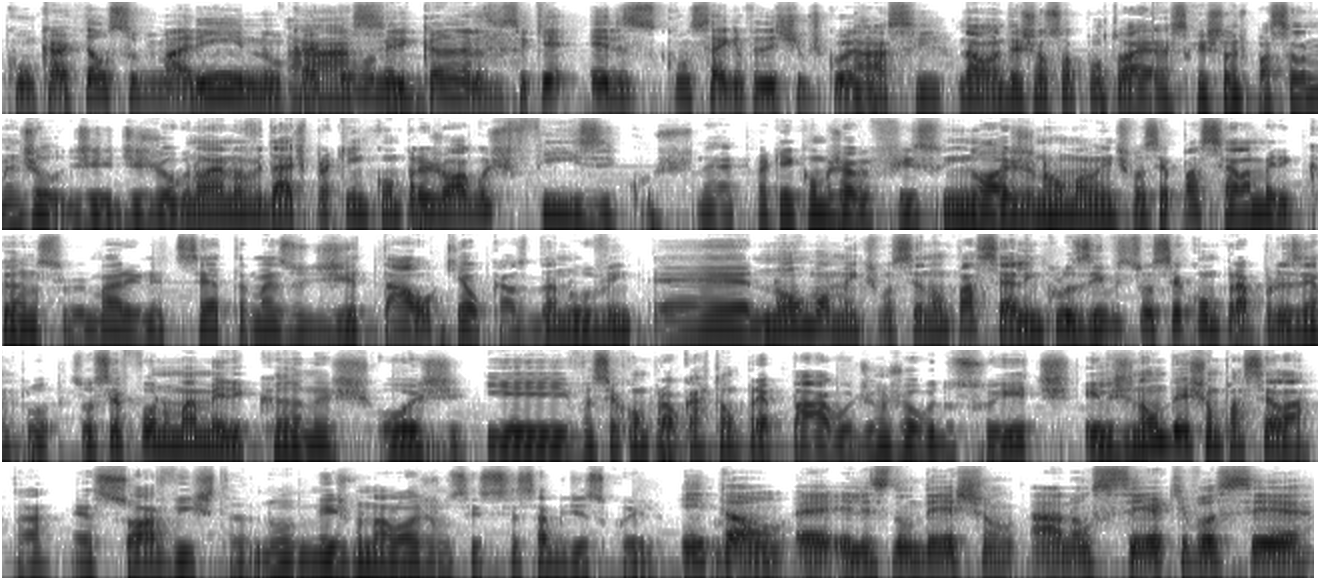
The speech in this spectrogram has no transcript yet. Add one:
com cartão Submarino, ah, cartão ah, Americanas, não sei o que, eles conseguem fazer esse tipo de coisa. Ah, sim. Não, deixa eu só pontuar. Essa questão de parcelamento de, de, de jogo não é novidade para quem compra jogos físicos, né? Para quem compra jogos físicos em lojas, normalmente você parcela americano, submarino, etc. Mas o digital, que é o caso da nuvem, é, normalmente você não parcela. Inclusive, se você comprar, por exemplo, se você for numa Americanas hoje e você comprar o cartão pré-pago de um jogo do Switch, eles não deixam parcelar, tá? É só à vista, no, mesmo na loja. Não sei se você sabe disso, Coelho. Então, é, eles não deixam, a não ser que você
